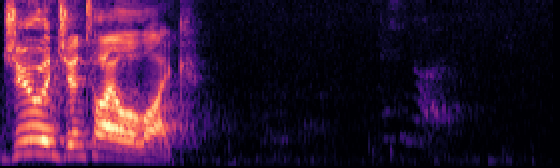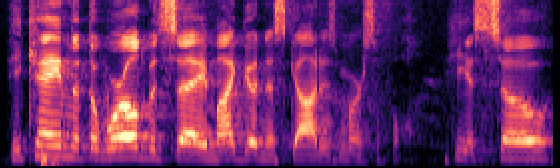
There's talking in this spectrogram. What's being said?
Jew and Gentile alike. He came that the world would say, My goodness, God is merciful. He is so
